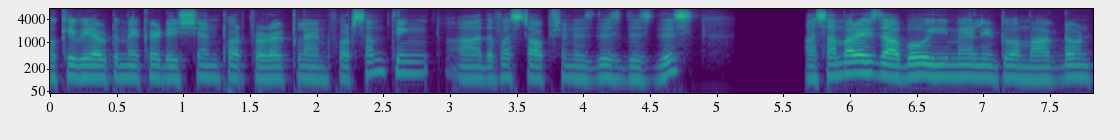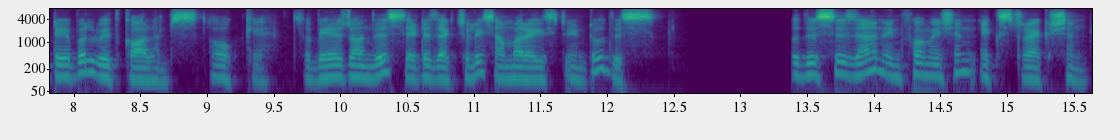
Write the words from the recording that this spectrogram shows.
Okay, we have to make a decision for product plan for something. Uh, the first option is this, this, this. Uh, summarize the above email into a markdown table with columns. Okay, so based on this, it is actually summarized into this. So this is an information extraction.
